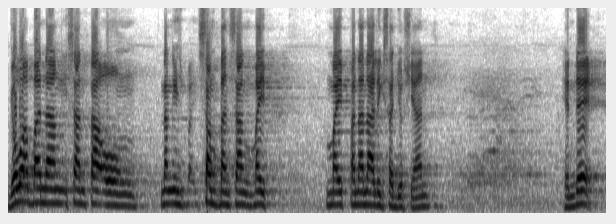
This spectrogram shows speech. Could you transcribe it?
Gawa ba ng isang taong, ng isang bansang may, may pananalig sa Diyos yan? Hindi.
